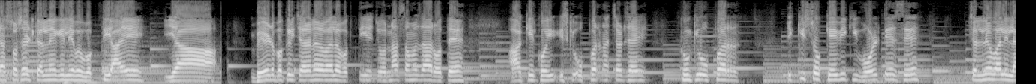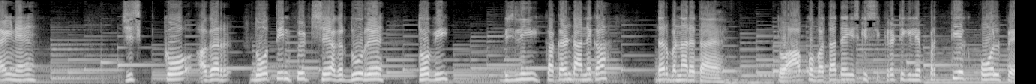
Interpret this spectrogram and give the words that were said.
या सुसाइड करने के लिए कोई व्यक्ति आए या भेड़ बकरी चराने वाले व्यक्ति है जो ना समझदार होते हैं, आखिर कोई इसके ऊपर ना चढ़ जाए, क्योंकि ऊपर 2100 केवी की वोल्टेज से चलने वाली लाइन है, जिसको अगर दो तीन फीट से अगर दूर रहे तो भी बिजली का करंट आने का डर बना रहता है। तो आपको बता दें, इसकी सिक्योरिटी के लिए प्रत्येक पोल पे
